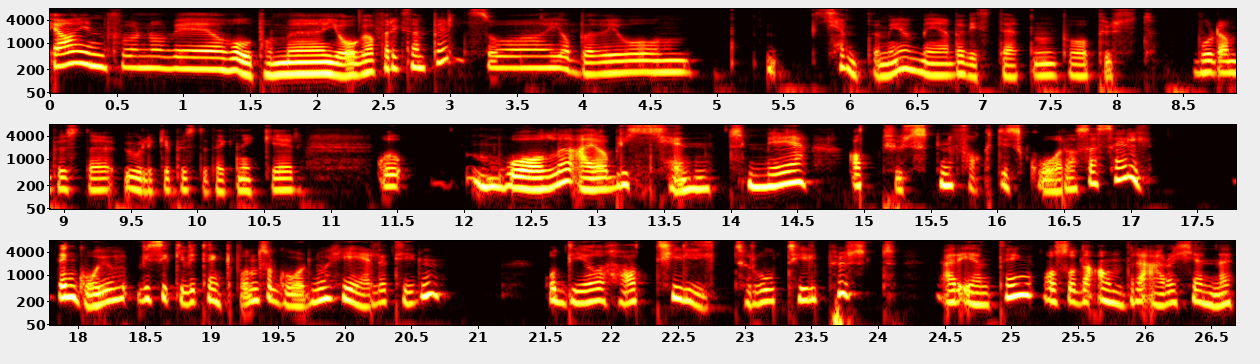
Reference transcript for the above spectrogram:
Ja, innenfor når vi holder på med yoga for eksempel, så jobber vi jo kjempemye med bevisstheten på pust. Hvordan puste, ulike pusteteknikker. Og målet er å bli kjent med at pusten faktisk går av seg selv. Den går jo, hvis ikke vi tenker på den, så går den jo hele tiden. Og det å ha tiltro til pust er én ting, og så det andre er å kjenne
